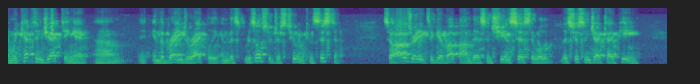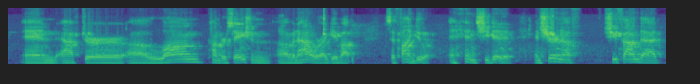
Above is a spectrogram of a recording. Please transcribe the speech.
and we kept injecting it um, in the brain directly, and the results were just too inconsistent. So I was ready to give up on this, and she insisted, well, let's just inject IP. And after a long conversation of an hour, I gave up. I said, fine, do it. And she did it. And sure enough, she found that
